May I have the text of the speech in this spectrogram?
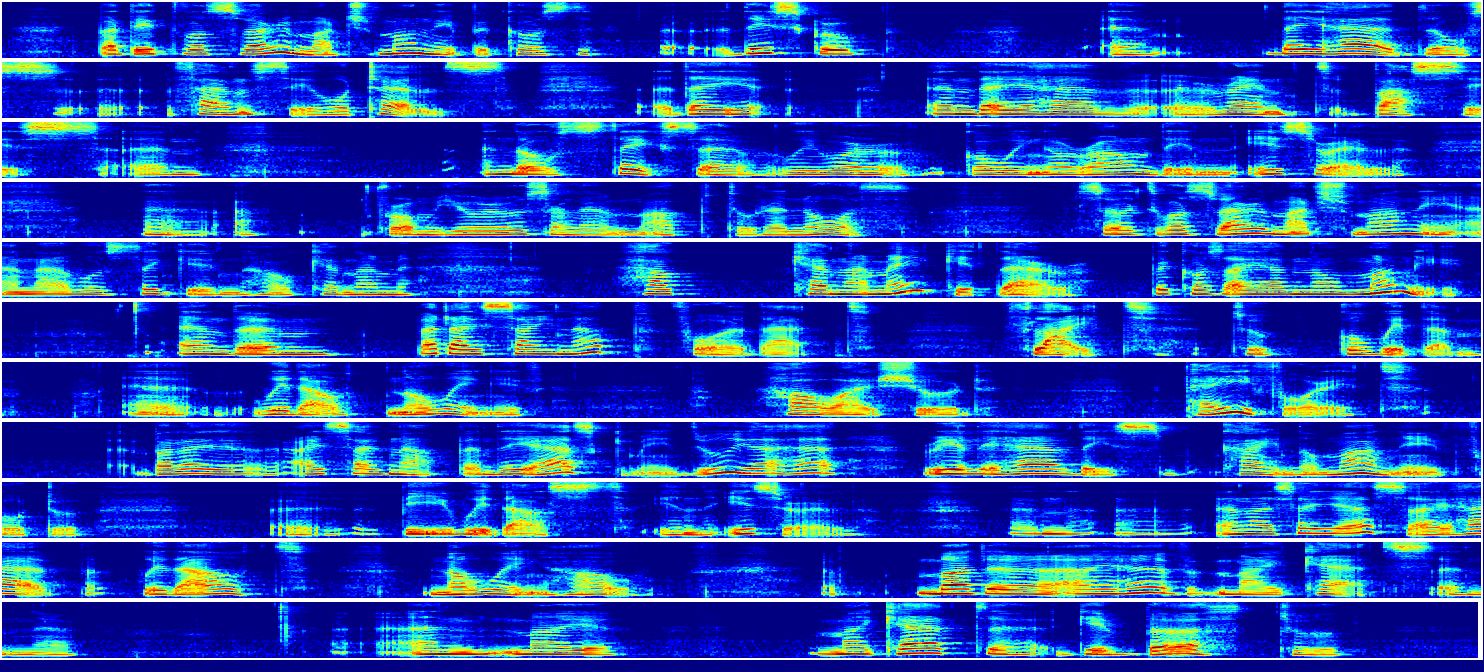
but it was very much money because uh, this group um, they had those uh, fancy hotels. Uh, they and they have uh, rent buses and and those things. Uh, we were going around in Israel uh, from Jerusalem up to the north. So it was very much money, and I was thinking, how can I, how can I make it there? Because I have no money, and um, but I signed up for that flight to go with them uh, without knowing if how I should pay for it. But I I signed up and they asked me, "Do you have really have this kind of money for to uh, be with us in Israel?" And uh, and I say yes, I have, but without knowing how. But uh, I have my cats and and my my cat uh, gave birth to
